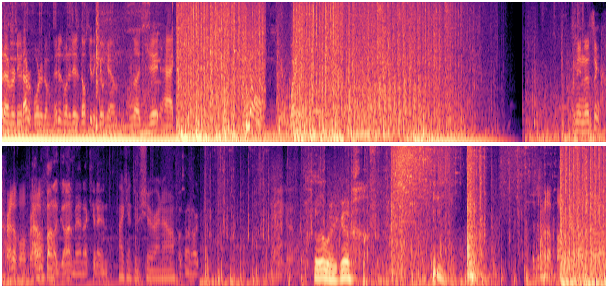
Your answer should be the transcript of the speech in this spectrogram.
Whatever, dude. I reported him. It is what it is. Don't see the kill cam. Legit hack. No! Wait! I mean, that's incredible, bro. I haven't found a gun, man. I couldn't. I can't do shit right now. I was having hard. Oh my god. They just put a bunker bus around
